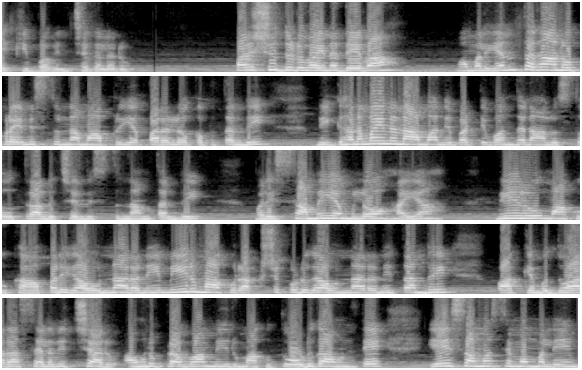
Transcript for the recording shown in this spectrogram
ఏకీభవించగలరు. పరిశుద్ధుడు అయిన దేవా మమ్మల్ని ఎంతగానో ప్రేమిస్తున్న మా ప్రియ పరలోకపు తండ్రి మీ ఘనమైన నామాన్ని బట్టి వందనాలు స్తోత్రాలు చెల్లిస్తున్నాం తండ్రి. మరి సమయంలో అయ్యా మీరు మాకు కాపరిగా ఉన్నారని మీరు మాకు రక్షకుడుగా ఉన్నారని తండ్రి వాక్యము ద్వారా సెలవిచ్చారు. అవును ప్రభా మీరు మాకు తోడుగా ఉంటే ఏ సమస్య మమ్మల్ని ఏం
